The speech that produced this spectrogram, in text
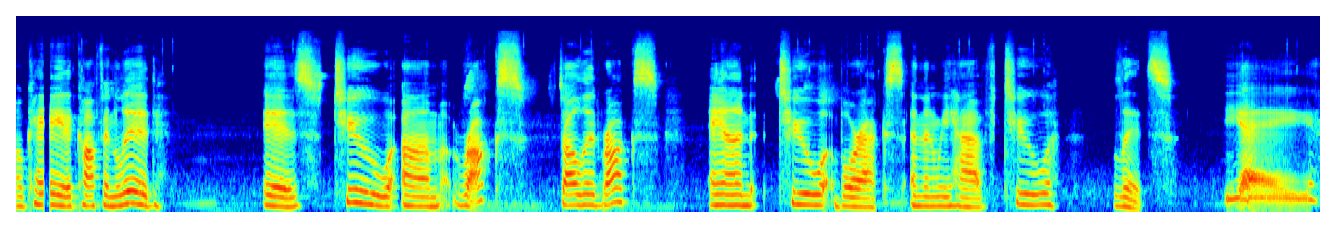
Okay, the coffin lid is two um, rocks, solid rocks, and two borax. And then we have two lids. Yay!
